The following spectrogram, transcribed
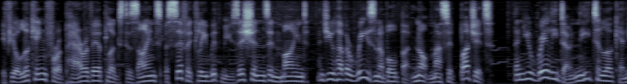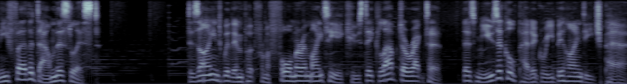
If you're looking for a pair of earplugs designed specifically with musicians in mind and you have a reasonable but not massive budget, then you really don't need to look any further down this list. Designed with input from a former MIT acoustic lab director, there's musical pedigree behind each pair.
